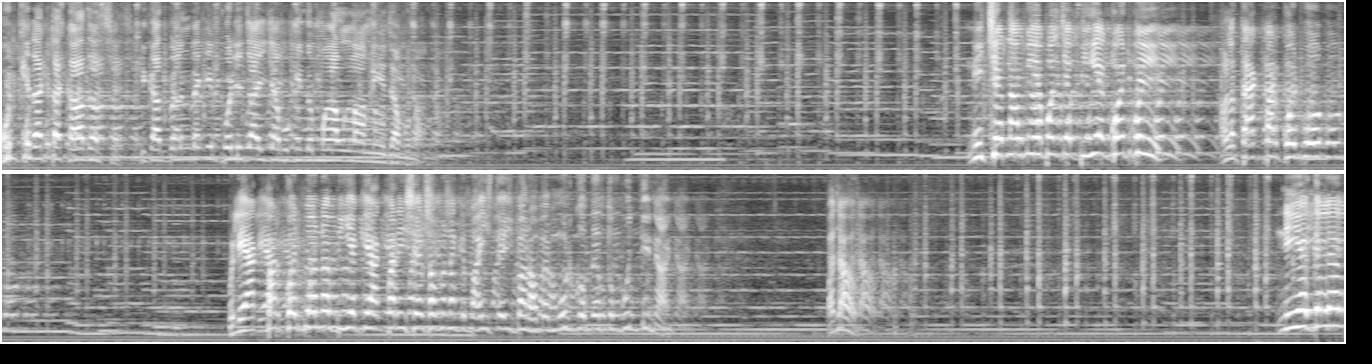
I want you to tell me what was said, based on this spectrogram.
মূর্খের একটা কাজ আছে? কি কাজ বলেন দেখি, পড়ে যাই যাব, কিন্তু মাল না নিয়ে যাব না। নিচে নামিয়ে বলছে, বিয়ে করবি? বলে, তো একবার করব। বলি, একবার করবে না বিয়েকে একবারই শেষ হবে নাকি বাইশ তেইশ বার হবে? মুড করতে তো বুদ্ধি নাই। বাজাও। নিয়ে গেলেন।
